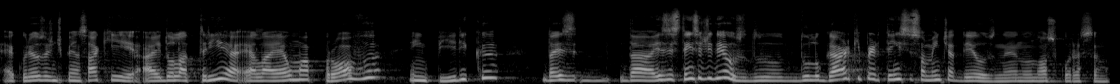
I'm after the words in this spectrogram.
é curioso a gente pensar que a idolatria ela é uma prova empírica da, da existência de Deus, do, do, lugar que pertence somente a Deus né, no nosso coração.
